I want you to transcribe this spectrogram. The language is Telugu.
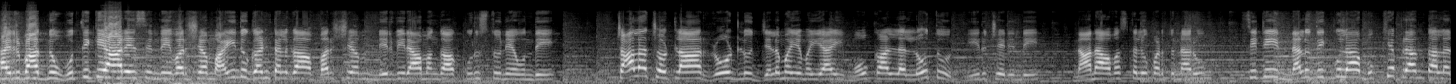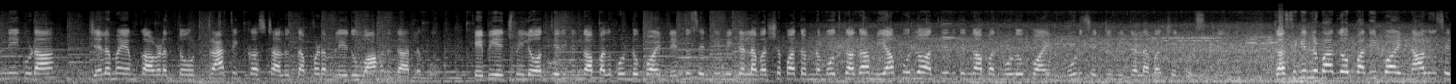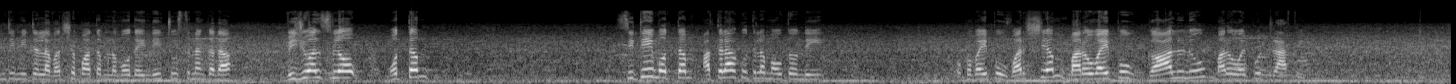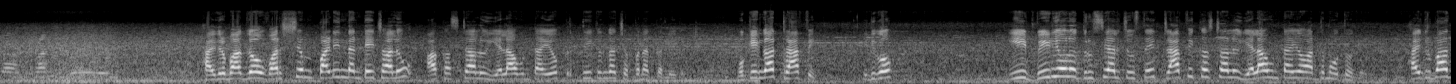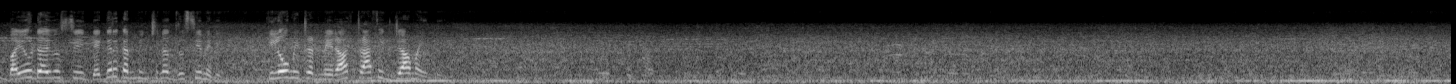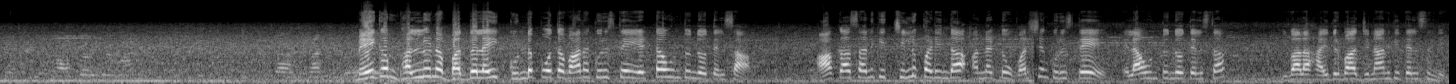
హైదరాబాద్ను ఉతికి ఆరేసింది వర్షం. ఐదు గంటలుగా వర్షం నిర్విరామంగా కురుస్తూనే ఉంది. చాలా చోట్ల రోడ్లు జలమయమయ్యాయి. మోకాళ్ళ లోతు నీరు చేరింది. నానా అవస్థలు పడుతున్నారు. సిటీ నలుదిక్కుల ముఖ్య ప్రాంతాలన్నీ కూడా జలమయం కావడంతో ట్రాఫిక్ కష్టాలు తప్పడం లేదు వాహనదారులకు. కేపీహెచ్పీలో అత్యధికంగా పదకొండు పాయింట్ రెండు సెంటీమీటర్ల వర్షపాతం నమోదు కాగా మియాపూర్లో అత్యధికంగా పదమూడు పాయింట్ మూడు సెంటీమీటర్ల వర్షం కురిసింది ఇక సికింద్రాబాద్లో పది పాయింట్ నాలుగు సెంటీమీటర్ల వర్షపాతం నమోదైంది. చూస్తున్నాం కదా విజువల్స్లో మొత్తం సిటీ మొత్తం అతలాకుతలం అవుతోంది. ఒకవైపు వర్షం మరోవైపు గాలులు మరోవైపు ట్రాఫిక్. హైదరాబాద్లో వర్షం పడిందంటే చాలు ఆ కష్టాలు ఎలా ఉంటాయో ప్రత్యేకంగా చెప్పనక్కర్లేదు. ముఖ్యంగా ట్రాఫిక్. ఇదిగో ఈ వీడియోలో దృశ్యాలు చూస్తే ట్రాఫిక్ కష్టాలు ఎలా ఉంటాయో అర్థమవుతుంది. హైదరాబాద్ బయోడైవర్సిటీ దగ్గర కనిపించిన దృశ్యం ఇది. కిలోమీటర్ మేర ట్రాఫిక్ జామ్ అయింది. మేఘం భల్లున బద్దలై కుండపోత వాన కురిస్తే ఎట్టా ఉంటుందో తెలుసా? ఆకాశానికి చిల్లు పడిందా అన్నట్టు వర్షం కురిస్తే ఎలా ఉంటుందో తెలుసా? ఇవాళ హైదరాబాద్ జనానికి తెలిసింది.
